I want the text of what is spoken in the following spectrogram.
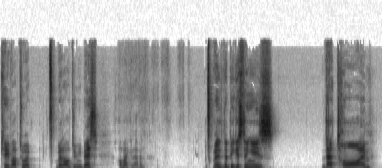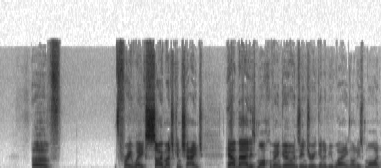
keep up to it. But I'll do my best. I'll make it happen. The biggest thing is that time of three weeks. So much can change how bad is Michael Van Gerwen's injury going to be weighing on his mind?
